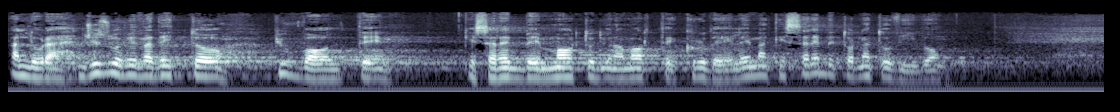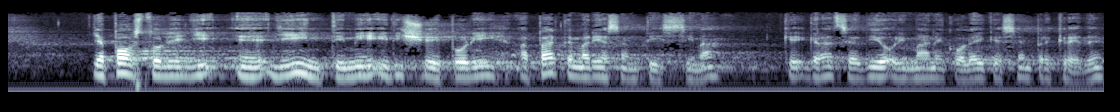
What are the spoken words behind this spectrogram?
Allora, Gesù aveva detto più volte che sarebbe morto di una morte crudele, ma che sarebbe tornato vivo. Gli apostoli, gli, eh, gli intimi, i discepoli, a parte Maria Santissima, che grazie a Dio rimane colei che sempre crede,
